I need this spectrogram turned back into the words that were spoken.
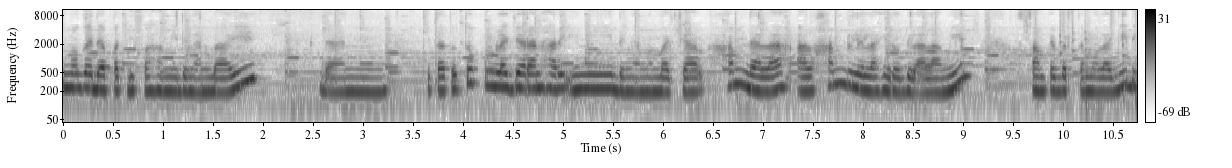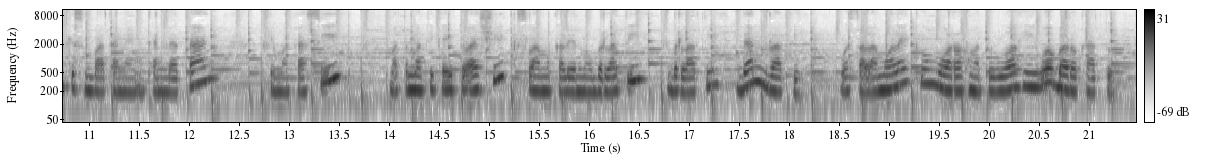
Semoga dapat difahami dengan baik dan kita tutup pembelajaran hari ini dengan membaca hamdalah alhamdulillahirabbil alamin Sampai bertemu lagi di kesempatan yang akan datang. Terima kasih. Matematika itu asyik selama kalian mau berlatih, berlatih, dan berlatih. Wassalamualaikum warahmatullahi wabarakatuh.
